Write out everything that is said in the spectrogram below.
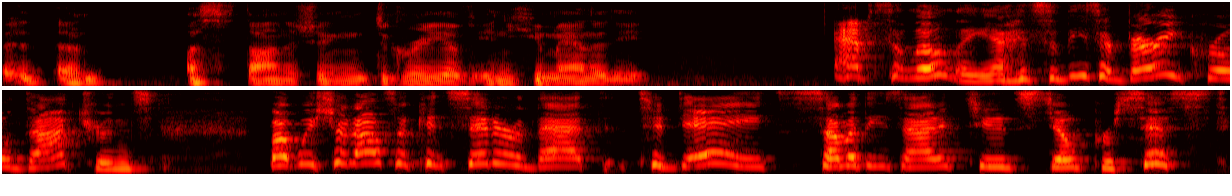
an astonishing degree of inhumanity. Absolutely. So these are very cruel doctrines. But we should also consider that today some of these attitudes still persist.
